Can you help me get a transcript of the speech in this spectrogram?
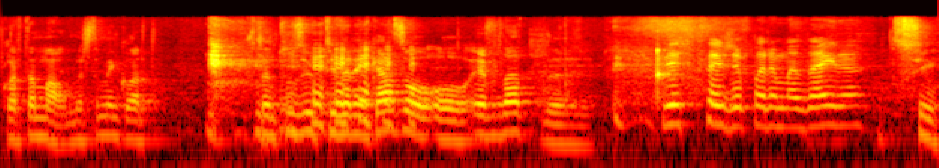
corta mal, mas também corta. Portanto, usem o que tiver em casa, ou, ou- é verdade, eh, Desde que seja para madeira, sim,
